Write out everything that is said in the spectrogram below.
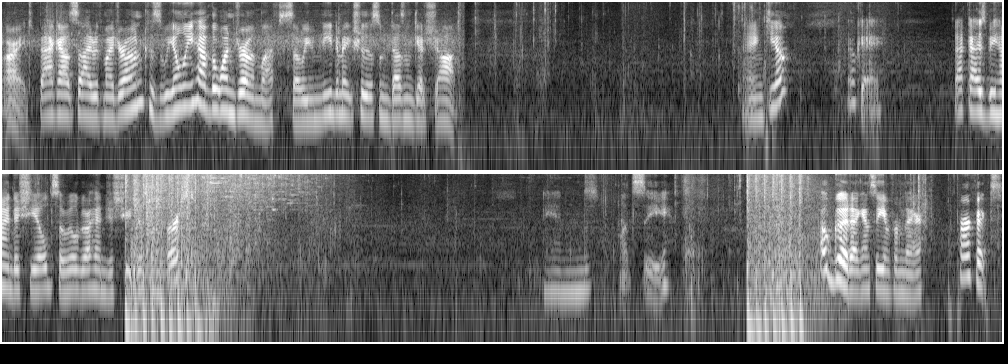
Alright, back outside with my drone, because we only have the one drone left. So we need to make sure this one doesn't get shot. Thank you. Okay. That guy's behind a shield, so we'll go ahead and just shoot this one first. And let's see. Oh, good. I can see him from there. Perfect.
